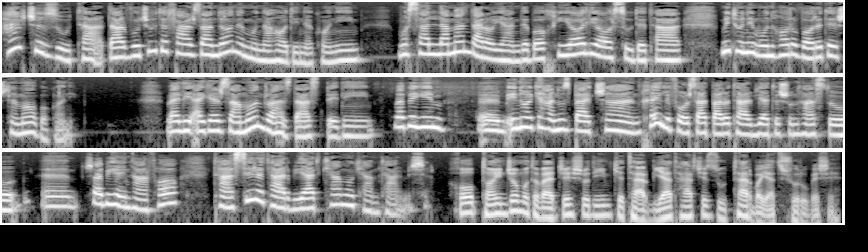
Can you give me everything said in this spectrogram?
هرچه زودتر در وجود فرزندانمون نهادینه کنیم مسلما در آینده با خیالی آسوده تر می‌تونیم اونها رو وارد اجتماع بکنیم. ولی اگر زمان رو از دست بدیم و بگیم اینها که هنوز بچن خیلی فرصت برای تربیتشون هست و شبیه این حرفها تاثیر تربیت کم و کمتر میشه. خب تا اینجا متوجه شدیم که تربیت هرچه زودتر باید شروع بشه.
